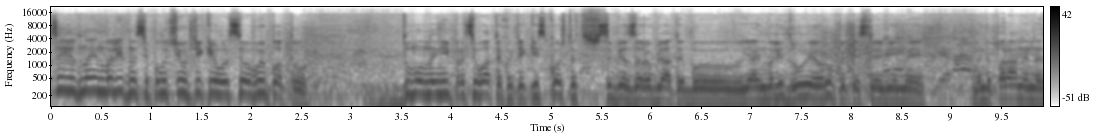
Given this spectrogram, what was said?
цей на інвалідності отримав тільки ось цю виплату. Думав на ній працювати, хоч якісь кошти собі заробляти, бо я інвалід другої групи після війни. Мене поранене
